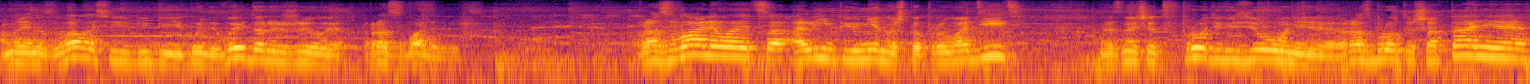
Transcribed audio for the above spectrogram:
она и называлась EFBB, и были вейдеры живы, разваливается. Разваливается, Олимпию не на что проводить, значит, в продивизионе разброд и шатание,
